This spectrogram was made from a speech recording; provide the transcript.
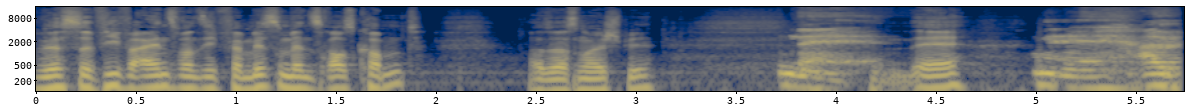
Wirst du FIFA 21 vermissen, wenn es rauskommt? Also das neue Spiel? Nee. Nee. Nee, also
